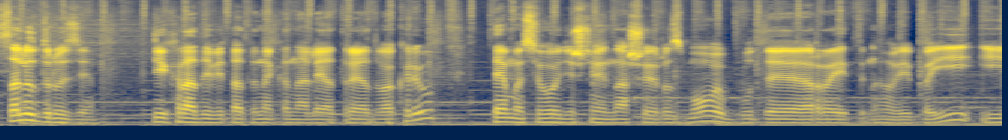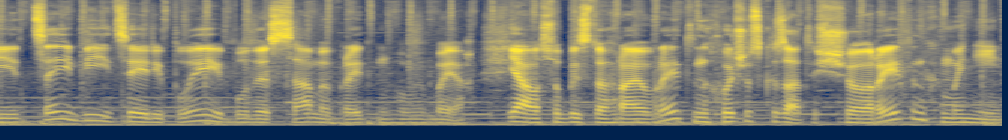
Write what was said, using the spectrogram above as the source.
Салют, друзі! Всіх радий вітати на каналі А3А2 Крю. Тема сьогоднішньої нашої розмови буде рейтингові бої, і цей бій, цей реплей буде саме в рейтингових боях. Я особисто граю в рейтинг. Хочу сказати, що рейтинг мені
